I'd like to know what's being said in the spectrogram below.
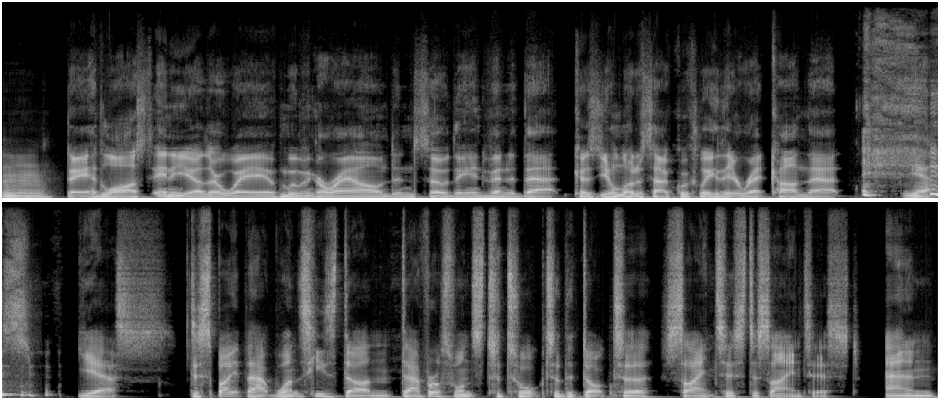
Hmm. They had lost any other way of moving around, and so they invented that. Because you'll notice how quickly they retcon that. Yes. Yes. Despite that, once he's done, Davros wants to talk to the doctor, scientist to scientist. And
